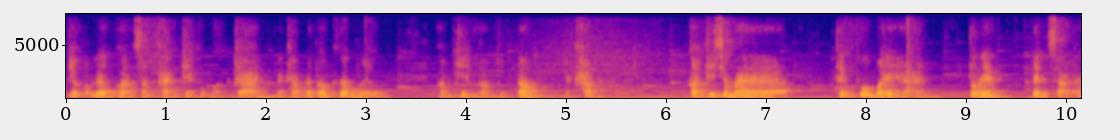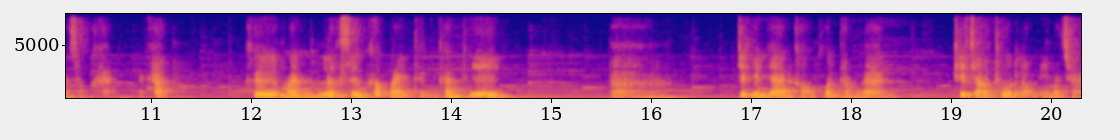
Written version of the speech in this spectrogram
เกี่ยวกับเรื่องความสำคัญแก่กระบวนการนะครับ แล้วก็เครื่องมือความคิดความถูกต้องนะครับ ก่อนที่จะมาถึงผู้บริหาร ตรงนี้เป็นสาระสำคัญนะครับ คือมันลึกซึ้งเข้าไปถึงขั้นที่จิตวิญญาณของคนทำงาน ที่จะเอาทุนเหล่านี้มาใช้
